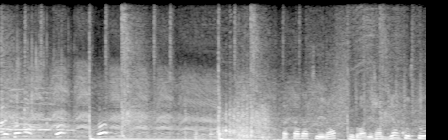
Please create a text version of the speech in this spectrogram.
Allez, hop. Ça tabasse les jantes, faudra des jantes bien costauds.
